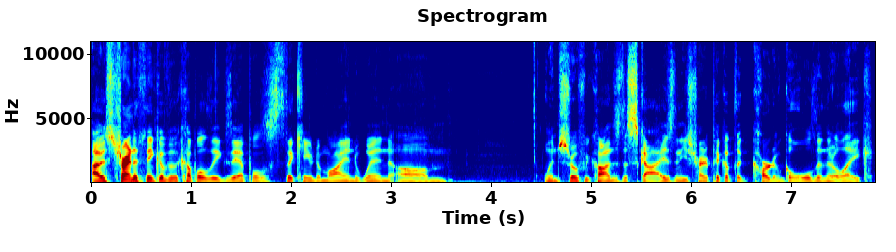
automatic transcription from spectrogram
I was trying to think of a couple of the examples that came to mind when um when Shofukan's disguised and he's trying to pick up the cart of gold and they're like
